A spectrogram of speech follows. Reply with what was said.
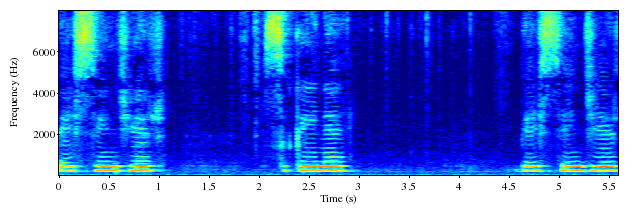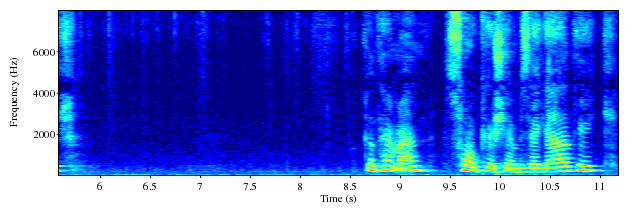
5 zincir. Sık iğne. 5 zincir. Bakın hemen son köşemize geldik.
